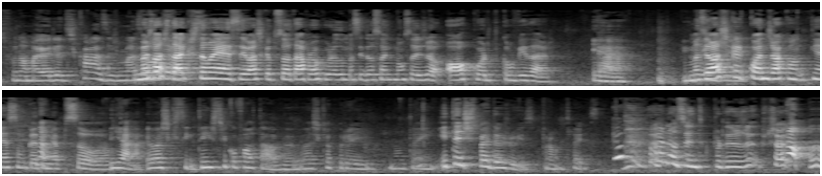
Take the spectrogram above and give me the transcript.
Tipo, na maioria dos casos, mas. Mas lá está, a questão é essa. Eu acho que a pessoa está à procura de uma situação que não seja awkward de convidar. Yeah. É. Mas eu acho que quando já conhece um bocadinho não. a pessoa. Yeah, eu acho que sim, tens de ser confortável. Eu acho que é por aí. Não tem. E tens de perder o juízo. Pronto, é isso. Eu não sinto que perdi o juízo. Não,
